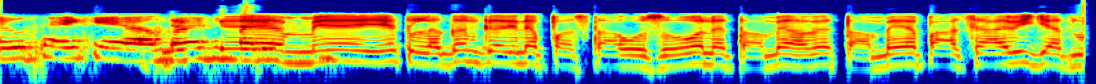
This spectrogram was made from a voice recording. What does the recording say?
એવું થાય કે મેં એક લગ્ન કરીને પસ્તાવું છું અને તમે હવે તમે પાછા આવી ગયા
